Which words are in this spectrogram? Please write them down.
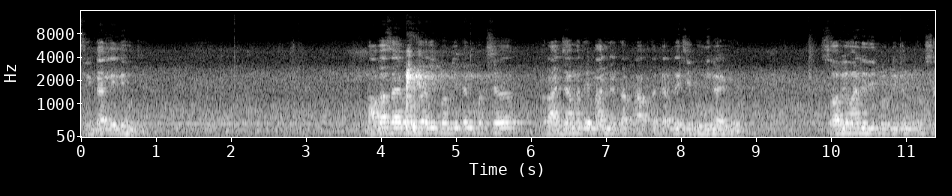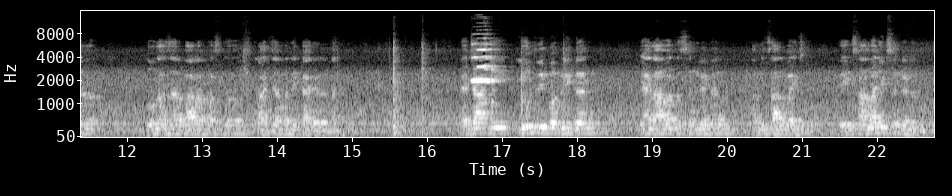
स्वीकारलेली होती. बाबासाहेबांचा रिपब्लिकन पक्ष राज्यामध्ये मान्यता प्राप्त करण्याची भूमिका घेऊन स्वाभिमानी रिपब्लिकन पक्ष दोन हजार बारापासून राज्यामध्ये कार्यरत आहे. त्याच्या आधी युथ रिपब्लिकन या नावाचं संघटन आम्ही चालवायचे. ते एक सामाजिक संघटन होतं.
